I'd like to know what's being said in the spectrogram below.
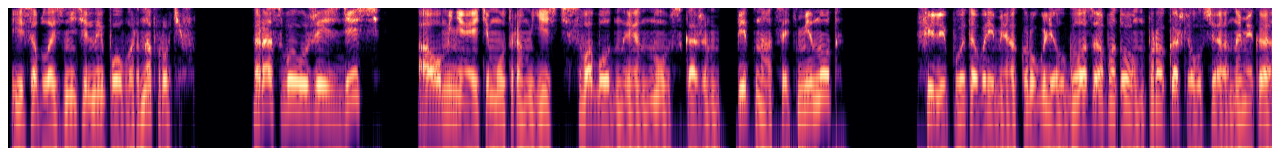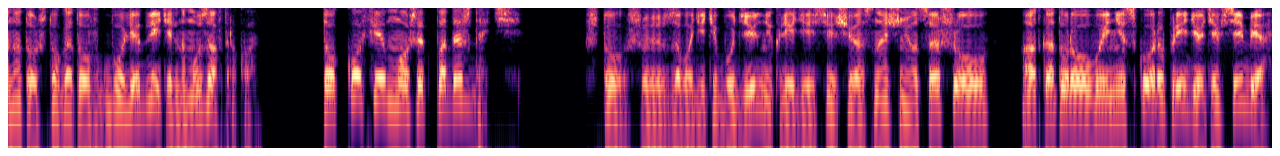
И соблазнительный повар напротив. «Раз вы уже здесь, а у меня этим утром есть свободные, ну, скажем, 15 минут...» Филипп в это время округлил глаза, потом прокашлялся, намекая на то, что готов к более длительному завтраку то кофе может подождать. Что ж, заводите будильник, леди, сейчас начнется шоу, от которого вы не скоро придете в себя.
